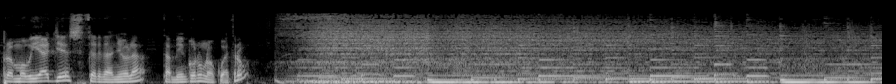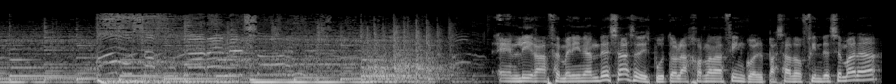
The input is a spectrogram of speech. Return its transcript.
Promoviajes Cerdañola también con 1-4. Vamos a jugar en. En Liga Femenina Andesa se disputó la jornada 5 el pasado fin de semana.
